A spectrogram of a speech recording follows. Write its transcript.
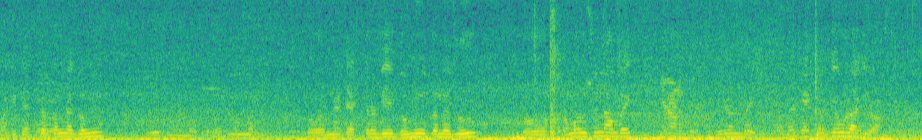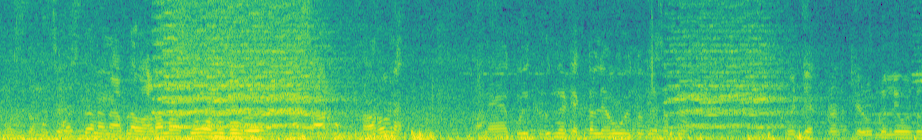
બાકી ટ્રેક્ટર તમને ગમ્યું? એક નંબર. એક નંબર તો એમને ટ્રેક્ટર બી ગમ્યું તમે જોયું. તો તમારું શું નામ ભાઈ? કિરણભાઈ. કિરણભાઈ. તમને ટ્રેક્ટર કેવું લાગ્યું મસ્ત મસ્ત ને? અને આપણા વાડામાં કેવો અનુભવ રહ્યો? સારો. સારો ને? અને કોઈ ખેડૂતને ટ્રેક્ટર લેવું હોય તો બે શબ્દો. કોઈ ટ્રેક્ટર ખેડૂત લેવો હોય તો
